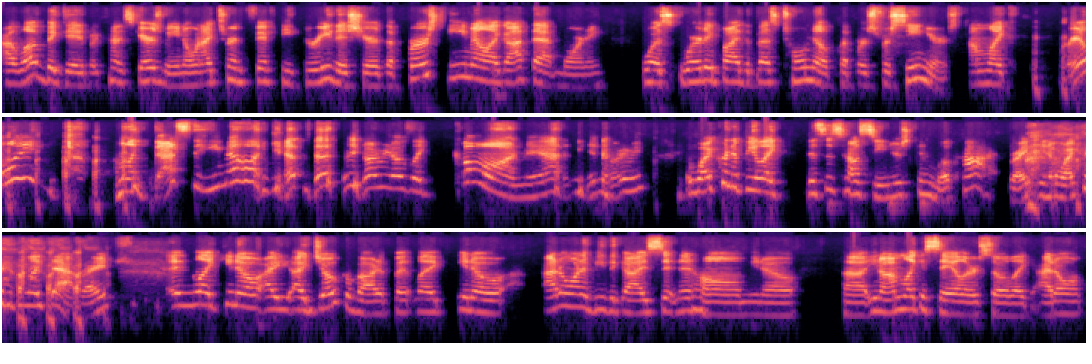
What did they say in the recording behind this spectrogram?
I love big data, but it kind of scares me. You know, when I turned 53 this year, the first email I got that morning was where they buy the best toenail clippers for seniors. I'm like, really? I'm like, that's the email I get. you know what I mean? I was like, come on, man. You know what I mean? Why couldn't it be like, this is how seniors can look hot, right? You know, why couldn't it be like that, right? And like, you know, I, I joke about it, but like, you know, I don't want to be the guy sitting at home, you know, uh, you know, I'm like a sailor, so like I don't,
